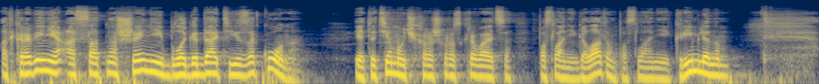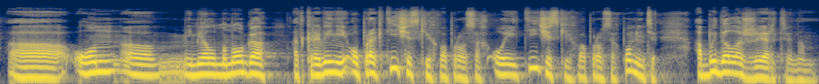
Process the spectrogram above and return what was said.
откровение о соотношении благодати и закона – и эта тема очень хорошо раскрывается в послании Галатам, в послании к римлянам. А, он а, имел много откровений о практических вопросах, о этических вопросах. Помните? Об идоложертвенном,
